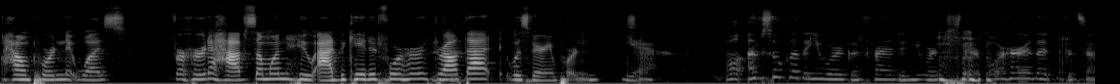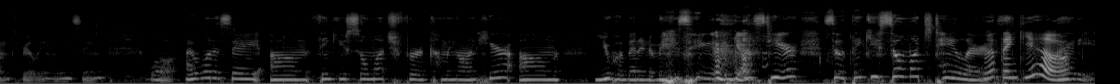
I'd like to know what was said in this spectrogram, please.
how important it was for her to have someone who advocated for her throughout that was very important. So. Well, I'm so glad that you were a good friend and you were just there for her. That that sounds really amazing. Well, I want to say um, thank you so much for coming on here. Um, you have been an amazing guest here. So thank you so much, Taylor. No, thank you. Alrighty.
